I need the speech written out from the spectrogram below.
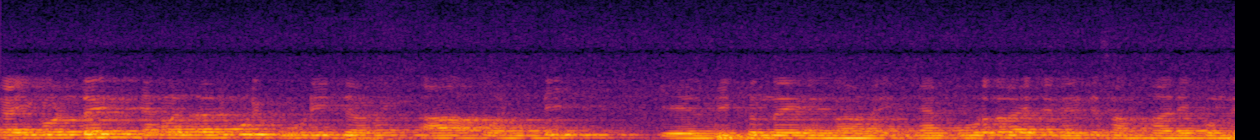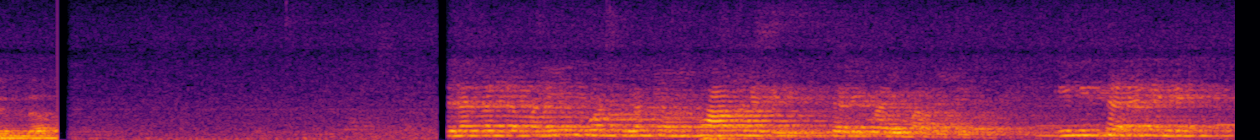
കൈകൊണ്ട് ഞങ്ങൾ എല്ലാവരും കൂടി കൂടിയിട്ടാണ് ആ വണ്ടി ഏൽപ്പിക്കുന്നത് എന്നാണ് ഞാൻ കൂടുതലായിട്ട് എനിക്ക് സംസാരിക്കുന്നില്ല. ഇനി നമ്മളെല്ലാവരും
